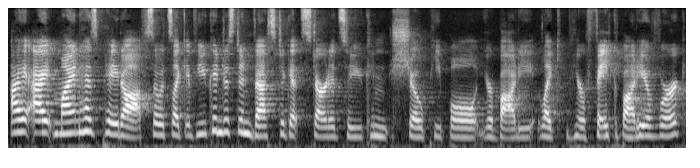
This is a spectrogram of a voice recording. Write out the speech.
I, I mine has paid off. So it's like if you can just invest to get started so you can show people your body like your fake body of work,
